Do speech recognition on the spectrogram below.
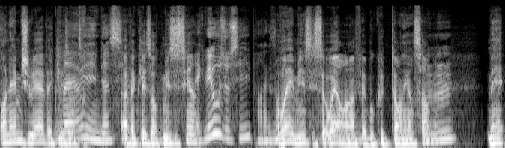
On aime jouer avec les bah autres, oui, bien sûr. avec les autres musiciens. Avec Muse aussi, par exemple. C'est ça. Ouais, on a fait beaucoup de tournées ensemble. Mhm. Mais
